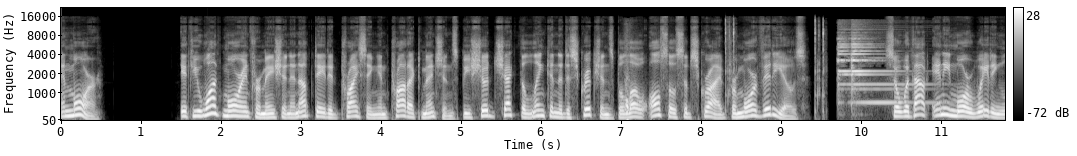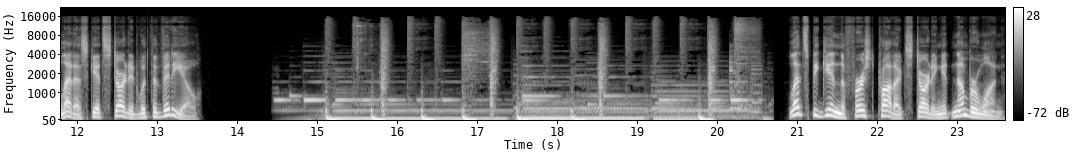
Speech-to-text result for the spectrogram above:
and more. If you want more information and updated pricing and product mentions be sure to check the link in the descriptions below also subscribe for more videos. So without any more waiting let us get started with the video. Let's begin the first product starting at number 1.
